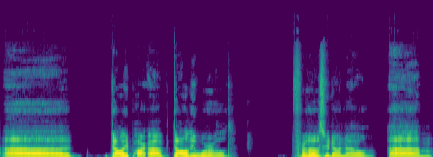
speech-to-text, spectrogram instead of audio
Uh, Dolly Par- uh, Dollywood, for those who don't know, um,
